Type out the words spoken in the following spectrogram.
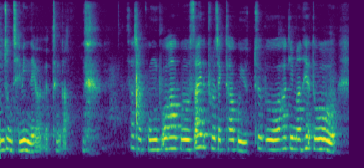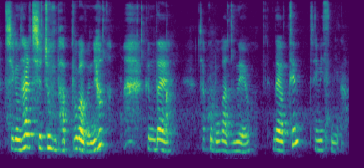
엄청 재밌네요 여튼간. 사실 공부하고 side project 하고 유튜브 하기만 해도 지금 사실 좀 바쁘거든요. 근데 자꾸 뭐가 안 되네요. 근데 여튼 재밌습니다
